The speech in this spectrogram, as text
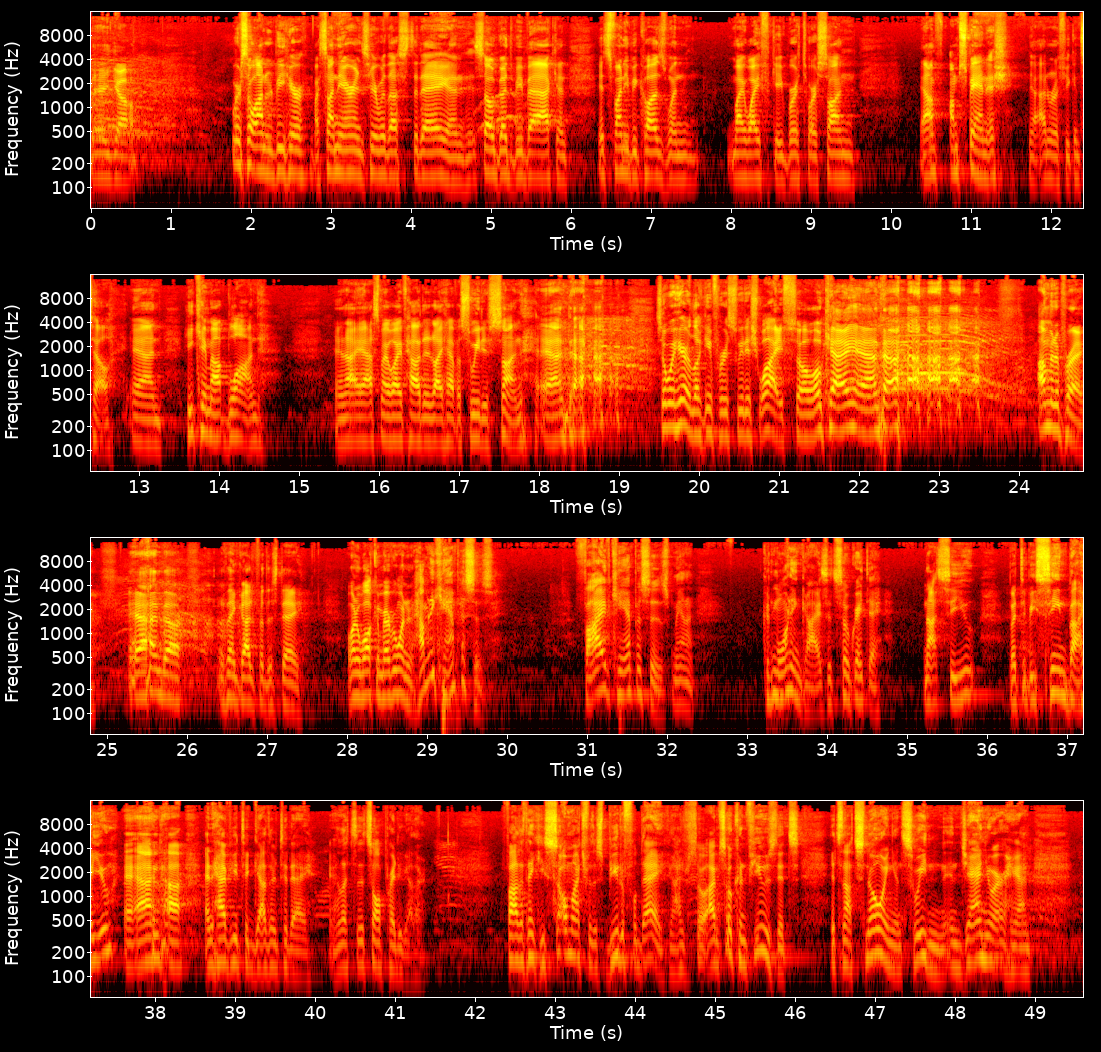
There you go. We're so honored to be here. My son Aaron's here with us today, and it's so good to be back. And it's funny because when my wife gave birth to our son, I'm, I'm Spanish. Yeah, I don't know if you can tell. And he came out blonde. And I asked my wife, How did I have a Swedish son? And uh, so we're here looking for a Swedish wife. So, okay. And uh, I'm going to pray. And uh, thank God for this day. I want to welcome everyone. How many campuses? Five campuses. Man, good morning, guys. It's so great to not see you, but to be seen by you and, uh, and have you together today. And let's, let's all pray together. Father, thank you so much for this beautiful day. God, so, I'm so confused. It's, it's not snowing in Sweden in January. And,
